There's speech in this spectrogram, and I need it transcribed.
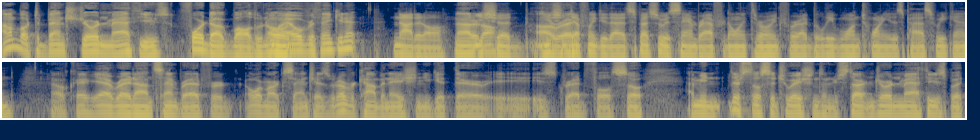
I'm about to bench Jordan Matthews for Doug Baldwin. Am Oh. I overthinking it? Not at all. Not at you all? Should you All should right. definitely do that, especially with Sam Bradford only throwing for I believe 120 this past weekend. Okay, yeah, right on Sam Bradford or Mark Sanchez, whatever combination you get there is dreadful. So, I mean, there's still situations when you're starting Jordan Matthews, but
